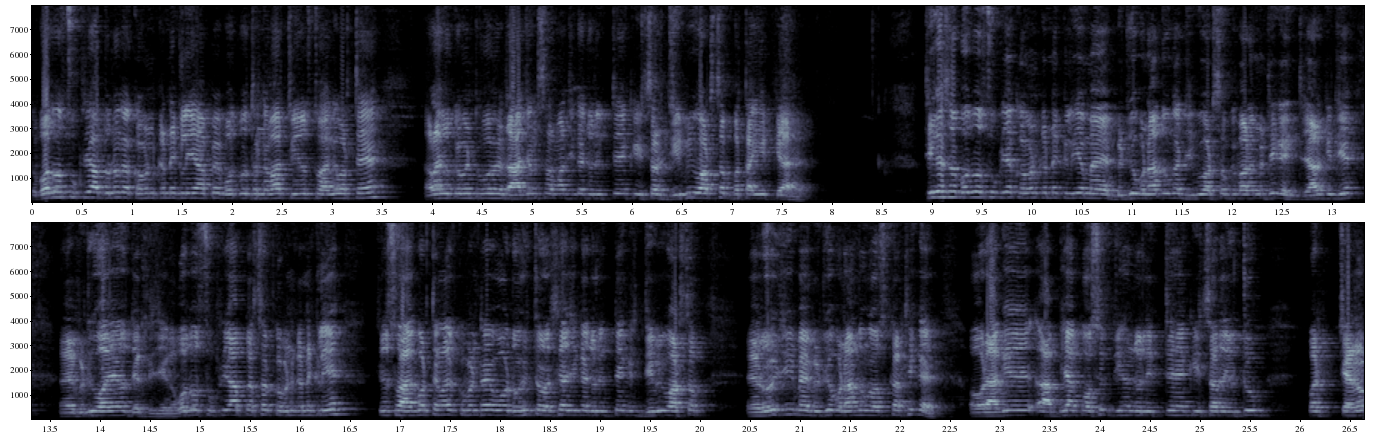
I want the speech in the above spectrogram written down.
तो बहुत बहुत शुक्रिया आप दोनों का कमेंट करने के लिए यहाँ पे, बहुत बहुत धन्यवाद। चाहिए दोस्तों, आगे बढ़ते हैं। अगला जो कमेंट हुआ है, राजन शर्मा जी का जो लिखते हैं कि, सर जीबी व्हाट्सअप बताइए क्या है? ठीक है, सर, बहुत बहुत शुक्रिया कमेंट करने के लिए। मैं वीडियो बना दूँगा जीबी व्हाट्सअप के बारे में, ठीक है? इंतज़ार कीजिए। वीडियो आ जाएगा देख लीजिएगा। बहुत बहुत शुक्रिया आपका, सर कमेंट करने के लिए। हैं कमेंट है, वो रोहित चौरसिया जी का जो लिखते हैं कि जीबी व्हाट्सअप रोहित जी, मैं वीडियो बना दूँगा उसका, ठीक है? और आगे आभ्या कौशिक जी हैं जो लिखते हैं कि, सर यूट्यूब पर चैनल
